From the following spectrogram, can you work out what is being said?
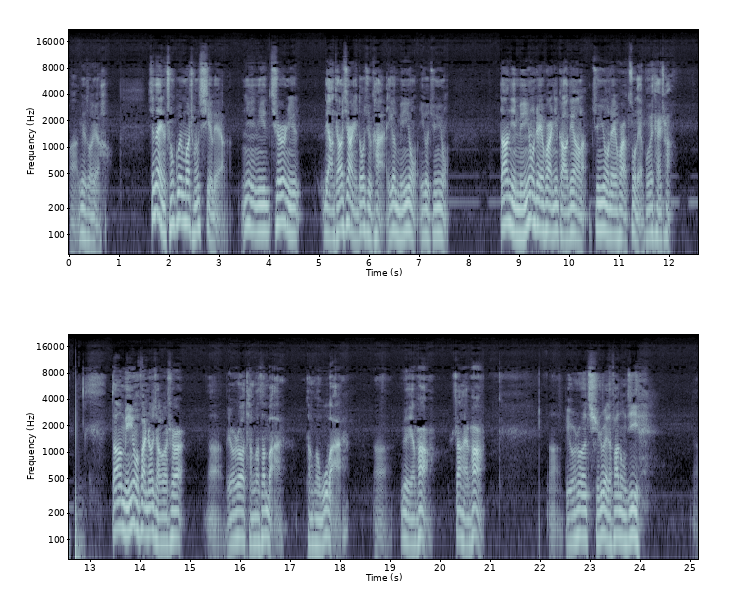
啊，越做越好。现在已经成规模成系列了。你你其实你两条线你都去看，一个民用，一个军用。当你民用这一块你搞定了，军用这一块做的也不会太差。当民用范畴小客车，啊，比如说坦克三百、坦克五百，啊，越野炮、山海炮，啊，比如说奇瑞的发动机。啊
